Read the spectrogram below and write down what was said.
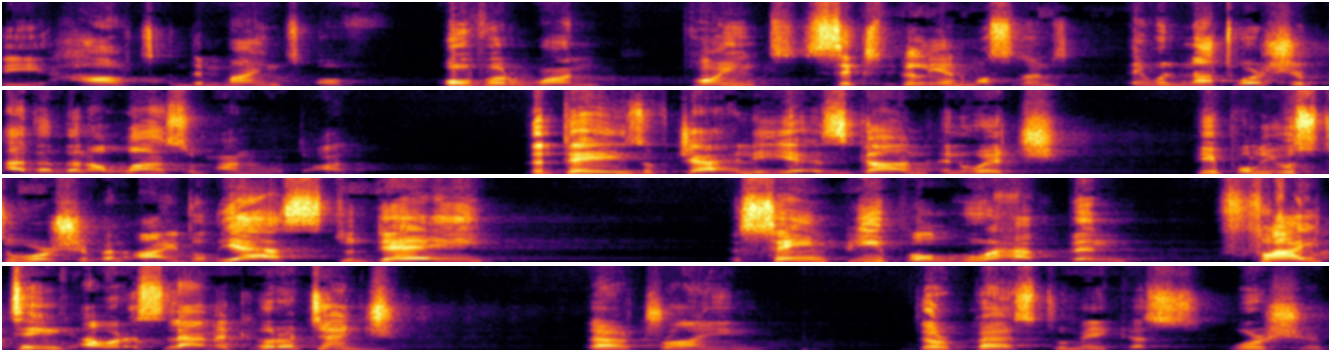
the hearts and the minds of over 1.6 billion Muslims. They will not worship other than Allah subhanahu wa ta'ala. The days of Jahiliyyah is gone in which people used to worship an idol. Yes, today, the same people who have been fighting our Islamic heritage, they are trying their best to make us worship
